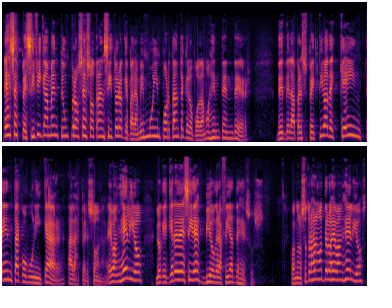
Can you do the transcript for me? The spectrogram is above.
es específicamente un proceso transitorio que para mí es muy importante que lo podamos entender desde la perspectiva de qué intenta comunicar a las personas. Evangelio lo que quiere decir es biografías de Jesús. Cuando nosotros hablamos de los evangelios,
